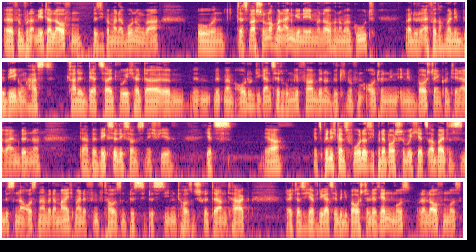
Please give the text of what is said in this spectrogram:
äh, 500 Meter laufen, bis ich bei meiner Wohnung war. Und das war schon nochmal angenehm und auch nochmal gut weil du da einfach nochmal die Bewegung hast. Gerade in der Zeit, wo ich halt da ähm, mit meinem Auto die ganze Zeit rumgefahren bin und wirklich nur vom Auto in, in den Baustellencontainer rein bin, ne? Da bewegst du dich sonst nicht viel. Jetzt, ja, jetzt bin ich ganz froh, dass ich bei der Baustelle, wo ich jetzt arbeite, das ist ein bisschen eine Ausnahme. Da mache ich meine 5000 bis, bis 7000 Schritte am Tag. Dadurch, dass ich einfach die ganze Zeit über die Baustelle rennen muss oder laufen muss.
